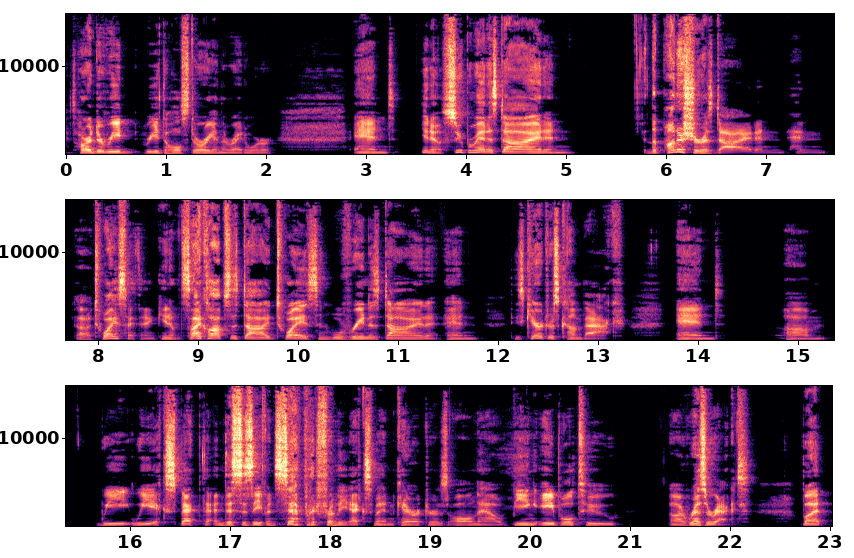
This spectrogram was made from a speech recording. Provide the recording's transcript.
it's hard to read read the whole story in the right order and you know superman has died and the punisher has died and and uh, twice i think you know cyclops has died twice and wolverine has died and these characters come back and um we we expect that, and this is even separate from the X Men characters all now being able to uh, resurrect, but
